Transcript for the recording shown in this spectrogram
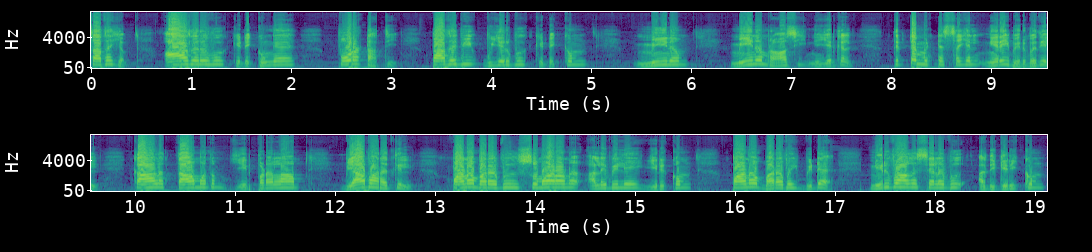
சதயம் ஆதரவு கிடைக்குங்க. போராட்டாத்தி பதவி உயர்வு கிடைக்கும். மீனம் மீனம் ராசி நேயர்கள் திட்டமிட்ட செயல் நிறைவேறுவதில் கால தாமதம் ஏற்படலாம். வியாபாரத்தில் பணவரவு சுமாரான அளவிலே இருக்கும். பண வரவை விட நிர்வாக செலவு அதிகரிக்கும்.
